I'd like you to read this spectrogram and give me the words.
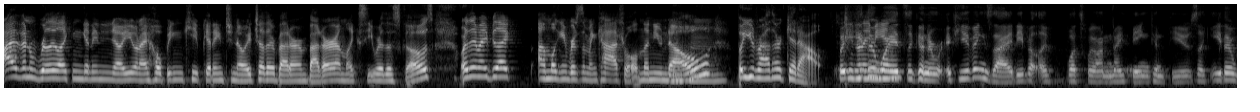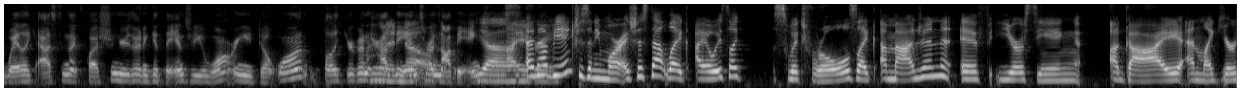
I've been really liking getting to know you, and I hope we can keep getting to know each other better and better, and like see where this goes. Or they might be like, I'm looking for something casual, and then you know, mm-hmm. but you'd rather get out. But you know either what I way, it's like gonna. If you have anxiety about like what's going on, like being confused, like either way, like asking that question, you're either gonna get the answer you want or you don't want. But like you're gonna You're have gonna the answer and not be anxious. Yeah. And not be anxious anymore. It's just that like I always like switch roles. Like imagine if you're seeing a guy and like you're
